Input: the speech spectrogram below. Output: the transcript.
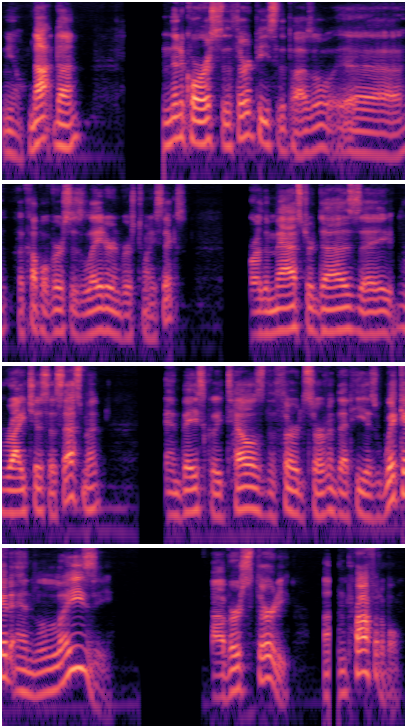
you know, not done. And then, of course, the third piece of the puzzle, uh, a couple verses later in verse 26, where the master does a righteous assessment and basically tells the third servant that he is wicked and lazy. Uh, verse 30, unprofitable.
